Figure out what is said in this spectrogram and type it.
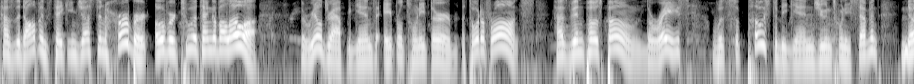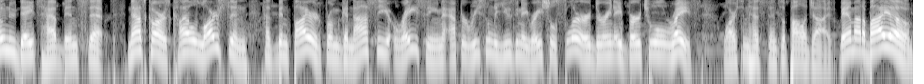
has the Dolphins taking Justin Herbert over Tua Tagovailoa. The real draft begins April 23rd. The Tour de France has been postponed. The race was supposed to begin June 27th. No new dates have been set. NASCAR's Kyle Larson has been fired from Ganassi Racing after recently using a racial slur during a virtual race. Larson has since apologized. Bam Adebayo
